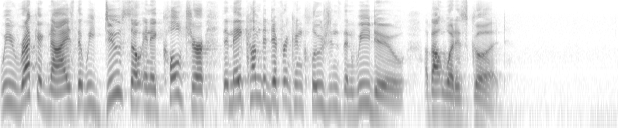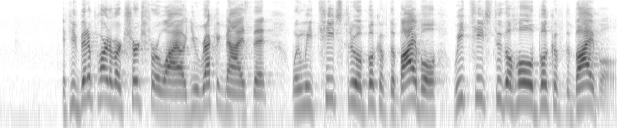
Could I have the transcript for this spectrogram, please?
we recognize that we do so in a culture that may come to different conclusions than we do about what is good. If you've been a part of our church for a while, you recognize that when we teach through a book of the Bible, we teach through the whole book of the Bible.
